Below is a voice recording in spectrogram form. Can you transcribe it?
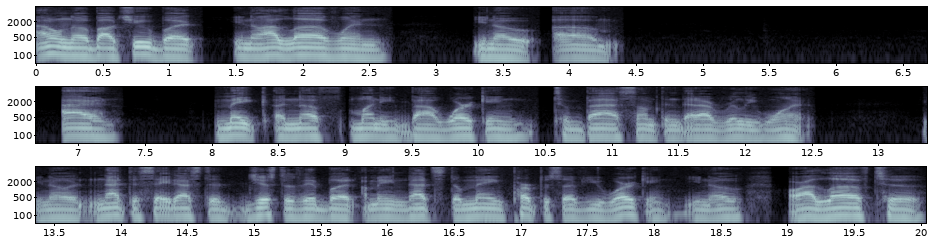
I don't know about you, but you know, I love when, you know, um, I make enough money by working to buy something that I really want. You know, not to say that's the gist of it, but I mean, that's the main purpose of you working, you know, or I love to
